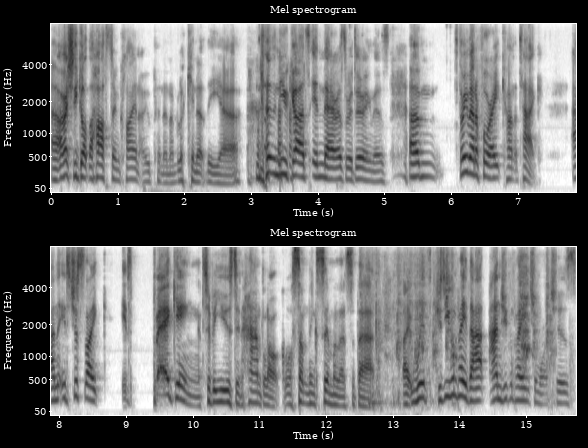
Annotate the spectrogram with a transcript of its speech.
Uh, I've actually got the Hearthstone client open, and I'm looking at the uh, the new cards in there as we're doing this. Um, three mana, four eight, can't attack, and it's just like it's begging to be used in handlock or something similar to that. Like with because you can play that and you can play Ancient Watchers.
